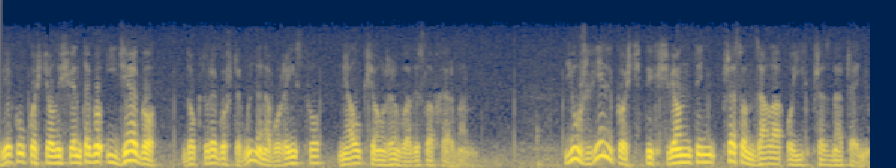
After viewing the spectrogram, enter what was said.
wieku kościoły świętego Idziego, do którego szczególne nabożeństwo miał książę Władysław Herman. Już wielkość tych świątyń przesądzała o ich przeznaczeniu.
